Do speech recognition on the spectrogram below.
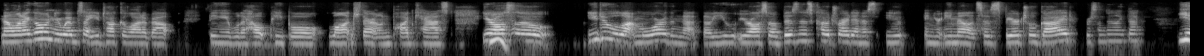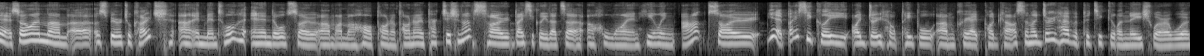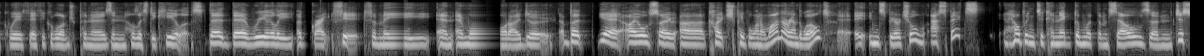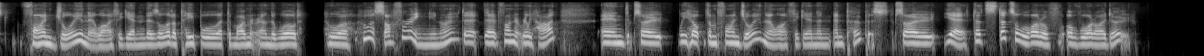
Now, when I go on your website, you talk a lot about being able to help people launch their own podcast. You're mm. also you do a lot more than that though. You you're also a business coach, right? And a, you in your email it says spiritual guide or something like that. Yeah, so I'm um, a, a, spiritual coach uh, and mentor, and also um, I'm a Ho'oponopono practitioner. So basically, that's a, a, Hawaiian healing art. So yeah, basically, I do help people um, create podcasts, and I do have a particular niche where I work with ethical entrepreneurs and holistic healers. They're they're really a great fit for me and and what I do. But yeah, I also uh, coach people one on one around the world uh, in spiritual aspects helping to connect them with themselves and just find joy in their life again. There's a lot of people at the moment around the world who are who are suffering, you know, that they, find it really hard. And so we help them find joy in their life again and, and purpose. So yeah, that's that's a lot of, of what I do.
